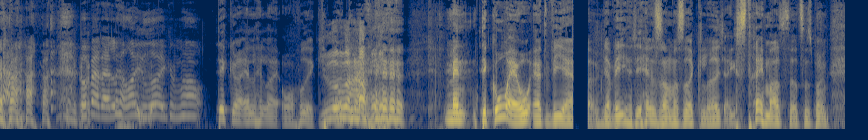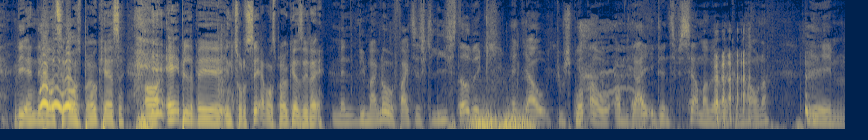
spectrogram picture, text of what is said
Hvorfor er det alle hader jyder i København? Det gør alle heller overhovedet ikke. jyder ud af. Men det gode er jo, at vi er... Jeg ved, at de alle sammen har siddet og glædet jer ekstremt meget til det tidspunkt. Vi er endelig nået til vores brevkasse, og Abel vil introducere vores brevkasse i dag. Men vi mangler jo faktisk lige stadigvæk, at jeg jo, du spurgte mig jo, om jeg identificerer mig ved at være københavner. øhm,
